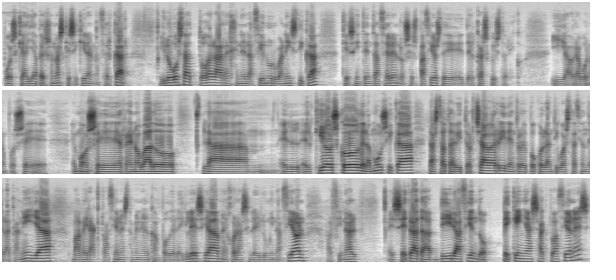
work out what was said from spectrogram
pues que haya personas que se quieran acercar. Y luego está toda la regeneración urbanística que se intenta hacer en los espacios del casco histórico. Y ahora, bueno, pues hemos renovado la, el, kiosco de la música, la estatua de Víctor Chavarri, dentro de poco la antigua estación de la Canilla, va a haber actuaciones también en el campo de la iglesia, mejoras en la iluminación, al final eh, se trata de ir haciendo pequeñas actuaciones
